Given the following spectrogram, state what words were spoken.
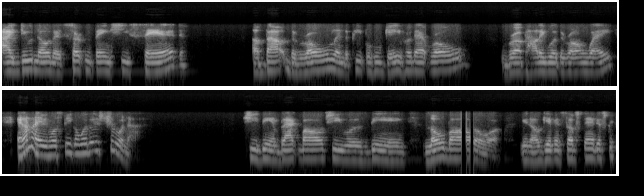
I do know that certain things she said about the role and the people who gave her that role rubbed Hollywood the wrong way. And I'm not even going to speak on whether it's true or not. She's being blackballed. She was being lowballed or, you know, given substandard screen.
